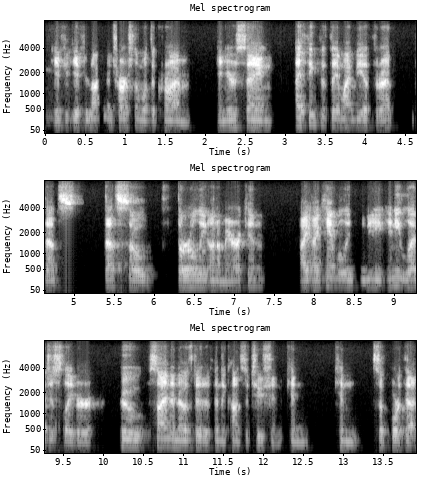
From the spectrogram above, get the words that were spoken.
If if you're not going to charge them with a crime, and you're saying I think that they might be a threat, that's that's so thoroughly un-American. I, I can't believe any any legislator who signed an oath to defend the Constitution can can support that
